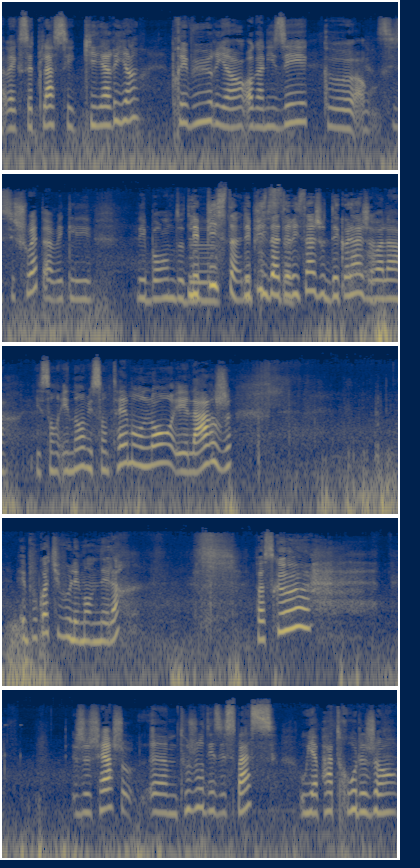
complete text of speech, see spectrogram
avec cette place, c'est qu'il n'y a rien prévu, rien organisé, que c'est chouette avec les, les bandes de... Les pistes, les pistes, d'atterrissage ou de décollage. Voilà. Ils sont énormes, ils sont tellement longs et larges. Et pourquoi tu voulais m'emmener là? Parce que je cherche euh, toujours des espaces où il n'y a pas trop de gens,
